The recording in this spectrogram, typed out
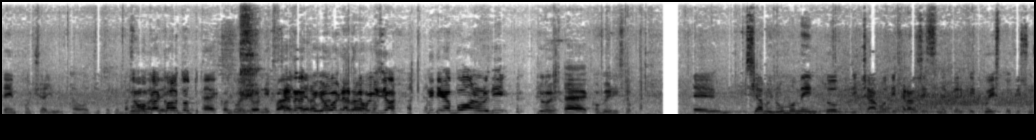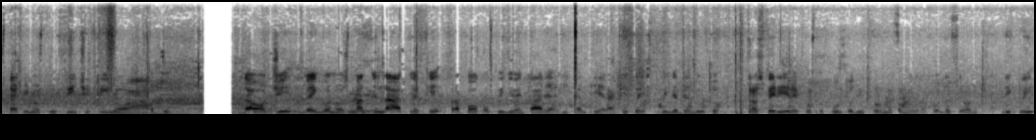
tempo ci aiuta oggi perché bastava Abbiamo calcolato venire... Ecco, due giorni fa Stai tranquillo, io ho guardato le previsioni, lunedì era buono, lunedì... Ecco, benissimo. Eh, siamo in un momento diciamo di transizione perché questo che sono stati i nostri uffici fino a oggi da oggi vengono smantellati perché fra poco qui diventa area di cantiere anche questo, quindi abbiamo dovuto trasferire questo punto di informazione della fondazione di qui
